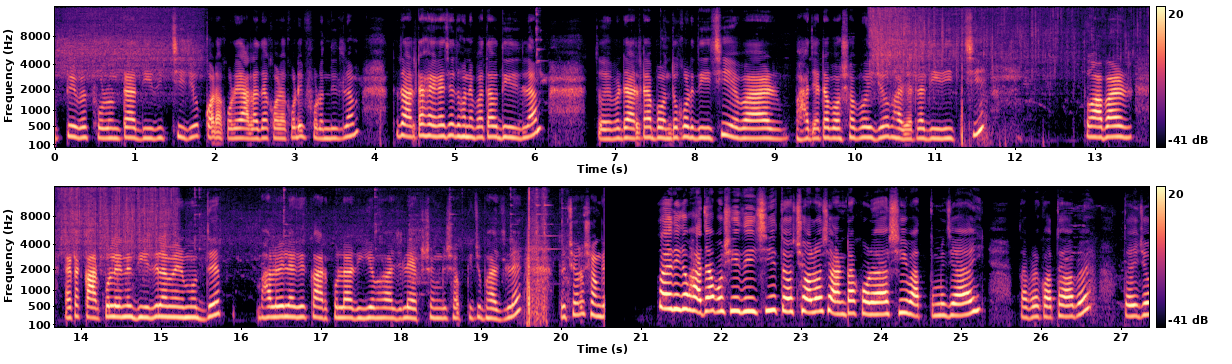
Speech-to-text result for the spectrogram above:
একটু, এবার ফোড়নটা দিয়ে দিচ্ছি যে কড়া করে, আলাদা কড়া করেই ফোড়ন দিয়ে দিলাম। তো ডালটা হয়ে গেছে, ধনে পাতাও দিয়ে দিলাম। তো এবার ডালটা বন্ধ করে দিয়েছি, এবার ভাজাটা বসাবো, এই যে ভাজাটা দিয়ে দিচ্ছি। তো আবার একটা কারকোল এনে দিয়ে দিলাম এর মধ্যে। ভালোই লাগে কারকোল আর ইয়ে ভাজলে, একসঙ্গে সব কিছু ভাজলে। তো চলো সঙ্গে তো এদিকে ভাজা বসিয়ে দিয়েছি। তো চলো চানটা করে আসি, বাথরুমে যাই, তারপরে কথা হবে। তো এই যে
